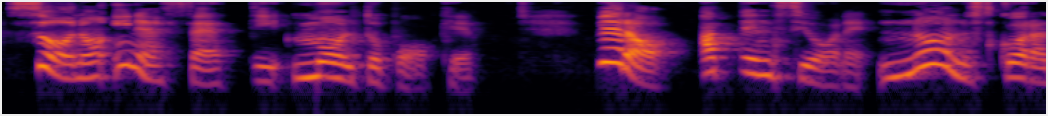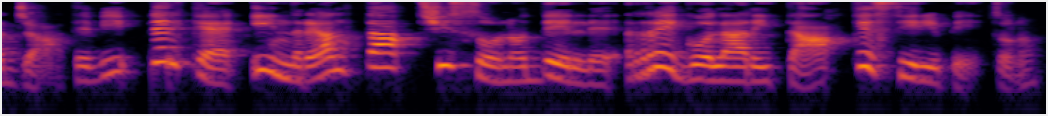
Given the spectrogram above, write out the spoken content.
sono in effetti molto poche. Però attenzione, non scoraggiatevi perché in realtà ci sono delle regolarità che si ripetono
